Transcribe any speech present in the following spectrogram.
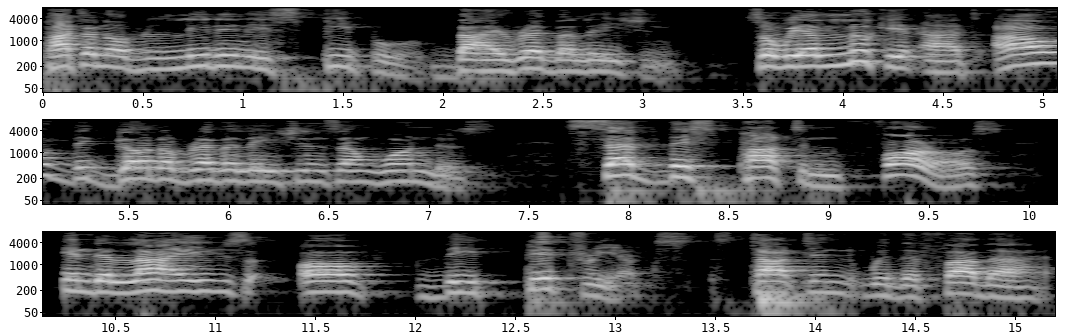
Pattern of leading His people by revelation. So we are looking at how the God of Revelations and wonders set this pattern for us in the lives of the patriarchs, starting with the father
